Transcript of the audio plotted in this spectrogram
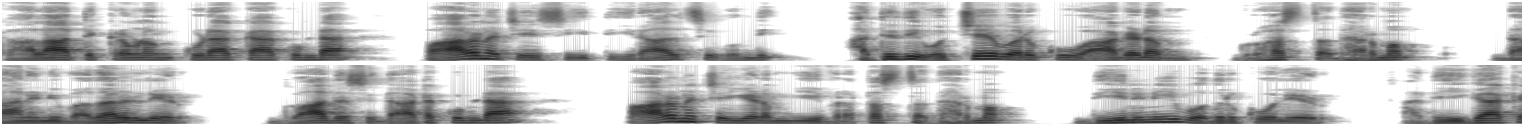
కాలాతిక్రమణం కూడా కాకుండా పాలన చేసి తీరాల్సి ఉంది. అతిథి వచ్చే వరకు ఆగడం గృహస్థ ధర్మం. దానిని వదలలేడు. ద్వాదశి దాటకుండా పాలన చెయ్యడం ఈ వ్రతస్థ ధర్మం. దీనిని వదులుకోలేడు. అదీగాక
